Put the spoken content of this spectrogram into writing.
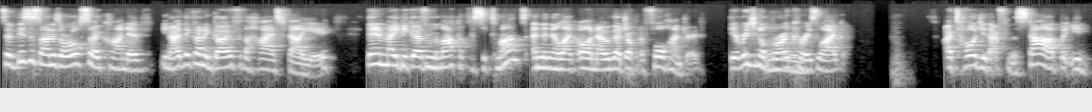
So business owners are also kind of, you know, they're going to go for the highest value. Then maybe goes on the market for six months and then they're like, oh no, we're going to drop it to 400. The original broker mm. is like, I told you that from the start, but you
